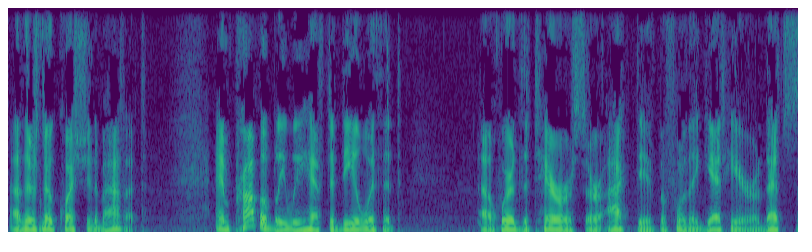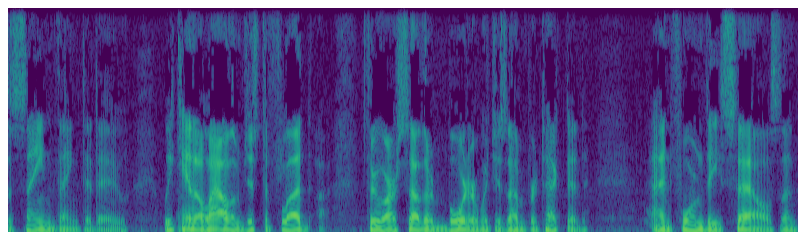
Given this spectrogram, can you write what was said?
Uh, there's no question about it and probably we have to deal with it uh, where the terrorists are active before they get here. That's the sane thing to do. We can't allow them just to flood through our southern border, which is unprotected, and form these cells. And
